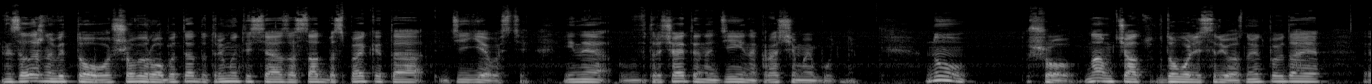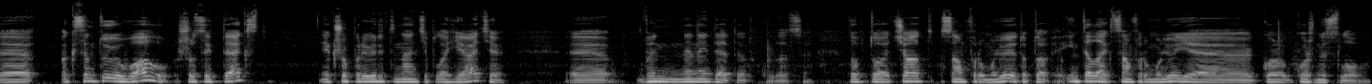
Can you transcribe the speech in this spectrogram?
Незалежно від того, що ви робите, дотримуйтеся засад безпеки та дієвості і не втрачайте надії на краще майбутнє. Ну, що, нам чат доволі серйозно відповідає. Е, акцентую увагу, що цей текст, якщо перевірити на антиплагіаті, е, ви не знайдете откуда це. Тобто чат сам формулює, тобто інтелект сам формулює кожне слово.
